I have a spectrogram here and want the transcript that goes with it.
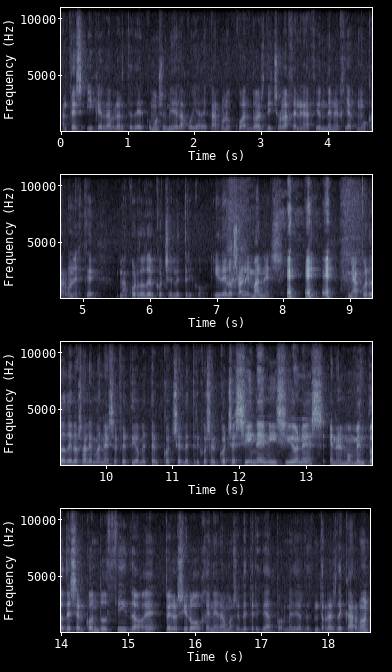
Antes, Iker, de hablarte de cómo se mide la huella de carbono, cuando has dicho la generación de energía como carbón, es que me acuerdo del coche eléctrico y de los alemanes. ¿eh? Me acuerdo de los alemanes, efectivamente, el coche eléctrico es el coche sin emisiones en el momento de ser conducido, ¿eh? pero si luego generamos electricidad por medios de centrales de carbón,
